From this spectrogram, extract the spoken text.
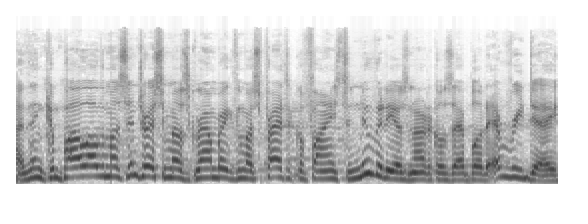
I then compile all the most interesting, most groundbreaking, the most practical finds to new videos and articles I upload every day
